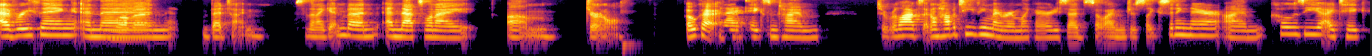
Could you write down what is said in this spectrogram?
everything, and then bedtime. So then I get in bed and that's when I um journal Okay. and I take some time to relax. I don't have a TV in my room, like I already said. So I'm just like sitting there. I'm cozy. I take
